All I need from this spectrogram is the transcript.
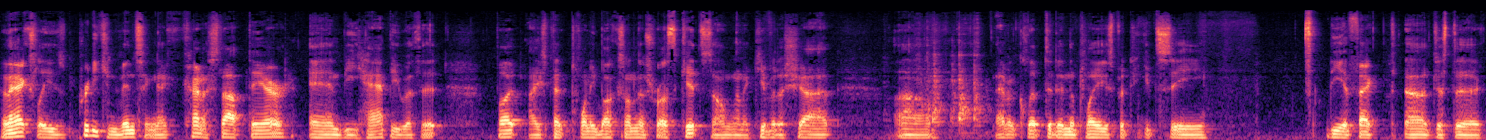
And actually is pretty convincing. I could kind of stop there and be happy with it. But I spent 20 bucks on this rust kit, so I'm going to give it a shot. Uh, I haven't clipped it into place, but you can see the effect, uh, just the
